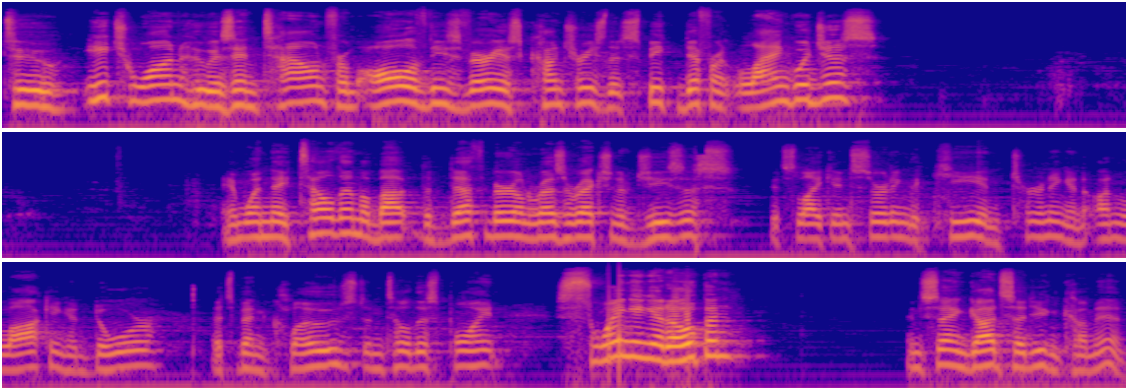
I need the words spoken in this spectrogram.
to each one who is in town from all of these various countries that speak different languages. And when they tell them about the death, burial, and resurrection of Jesus, it's like inserting the key and turning and unlocking a door that's been closed until this point, swinging it open and saying, God said you can come in.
